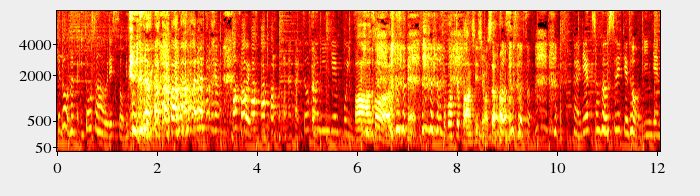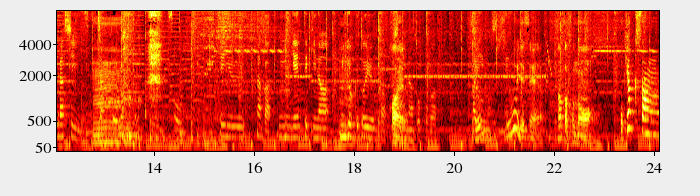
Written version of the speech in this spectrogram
けどなんか伊藤さんは嬉しそうみたいな。なんかすごい好きですねな。んか伊藤さんは人間っぽいんですよ。ああそうなんですね。そこはちょっと安心しました。そうそうそうそう。リアクションは薄いけど人間らしいんですねちゃんと。そう。っていうなんか人間的な魅力というか、う不思議なとこがありますね。すごいですね。なんかそのお客さん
